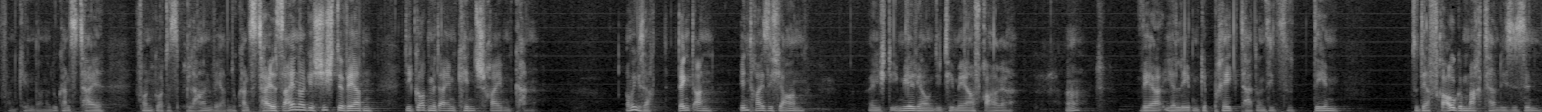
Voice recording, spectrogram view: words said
von Kindern. Und du kannst Teil von Gottes Plan werden. Du kannst Teil seiner Geschichte werden, die Gott mit einem Kind schreiben kann. Aber wie gesagt, denkt an, in 30 Jahren wenn ich die Emilia und die Timea frage, ja, wer ihr Leben geprägt hat und sie zu dem, zu der Frau gemacht haben, die sie sind.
